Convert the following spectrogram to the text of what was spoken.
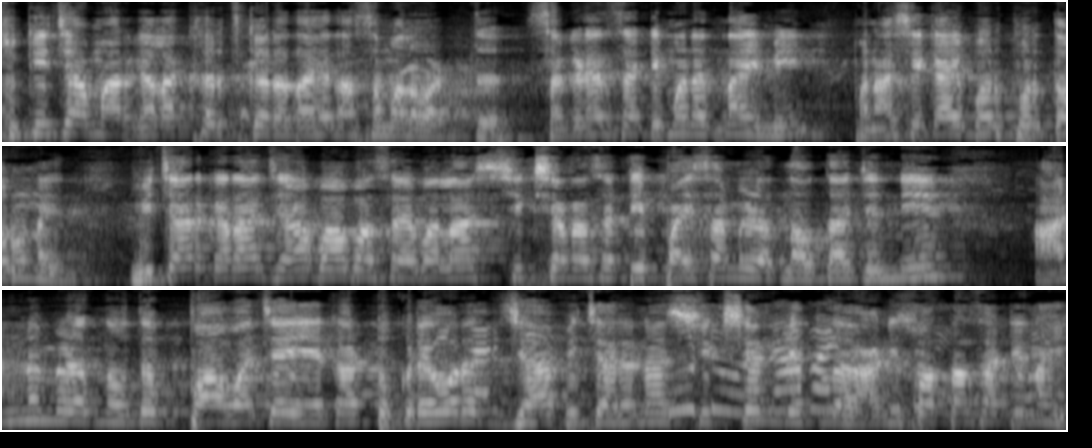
चुकीच्या मार्गाला खर्च करत आहेत असं मला वाटतं. सगळ्यांसाठी म्हणत नाही मी पण असे काही भरपूर तरुण आहेत. विचार करा ज्या बाबासाहेबाला शिक्षणासाठी पैसा मिळत नव्हता ज्यांनी अन्न मिळत नव्हतं. पावाच्या एका तुकड्यावर ज्या बिचाऱ्यानं शिक्षण घेतलं आणि स्वतःसाठी नाही.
